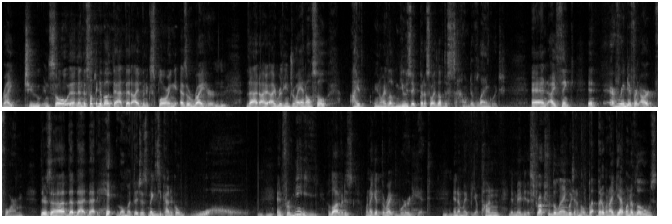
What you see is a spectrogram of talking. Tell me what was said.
right? To and so and, and there's something about that that I've been exploring as a writer mm-hmm. that I, I really enjoy, and also I, you know, I love music, but so I love the sound of language. And I think in every different art form, there's a that that, that hit moment that just makes mm. you kind of go, whoa. Mm-hmm. And for me, a lot of it is when I get the right word hit. Mm-hmm. And it might be a pun, it mm-hmm. may be the structure of the language, I don't know. But, but when I get one of those,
